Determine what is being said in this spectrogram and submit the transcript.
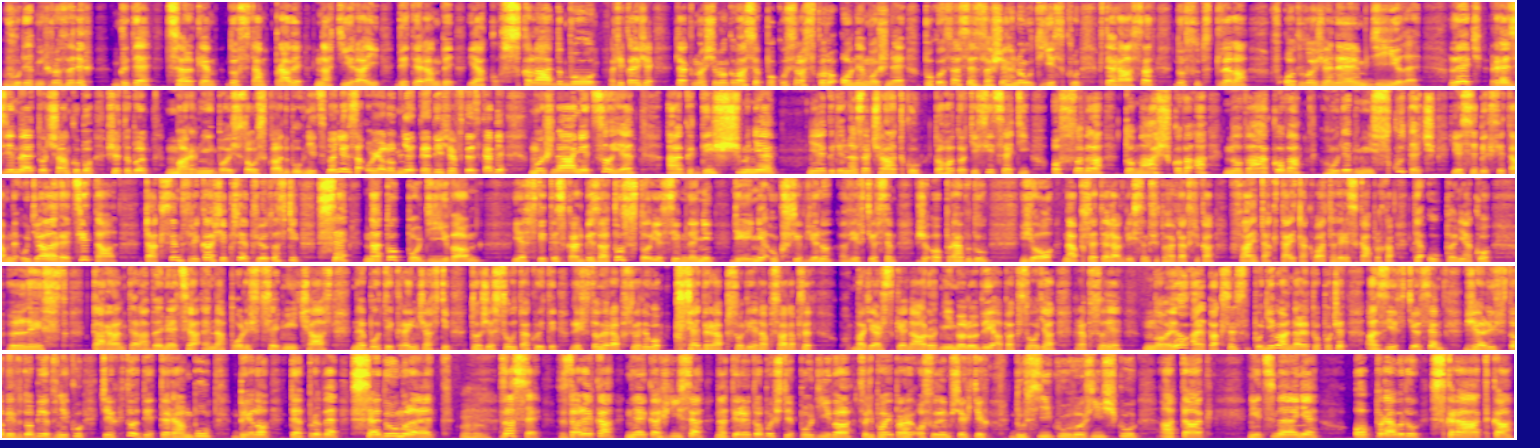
v hudebních rozvedech, kde celkem dost tam právě natírají ditiramby jako skladbu a říkají, že tak Mašimaková se pokusila skoro o nemožné, pokusila se zažehnout jiskru, která snad dosud tlela v odloženém díle. Leč rezimé to článku bylo, že to byl marný boj s tou skladbou. Nicméně zaujalo mě tedy, že v té skladbě možná něco je a když mě někdy na začátku tohoto tisíciletí oslovila Tomáškova a Novákova hudební skuteč, jestli bych si tam neudělal recitál, tak jsem si říkal, že při příležitosti se na to podívám, jestli ty skladby za to stojí, jestli jim není dějně ukřivděno. A zjistil jsem, že opravdu jo, napřed teda, když jsem si to hrál, tak říkal, fajn, tak tady taková ta lirická plocha, to je úplně jako list Tarantela, Venecia, Napoli, střední část, nebo ty krajní části, to, že jsou takový ty listové rapsodie nebo předrapsodie napsal napřed maďarské národní melodie a pak se udělal rapsodie. No jo, ale pak jsem se podíval na letopočet a zjistil jsem, že Listovi v době vzniku těchto diterambů bylo teprve sedm let. Mm-hmm. Zase, zdaleka ne každý se na ty letopočty podívá, což bylo i právě osudem všech těch dusíků, voříšků a tak. Nicméně opravdu zkrátka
